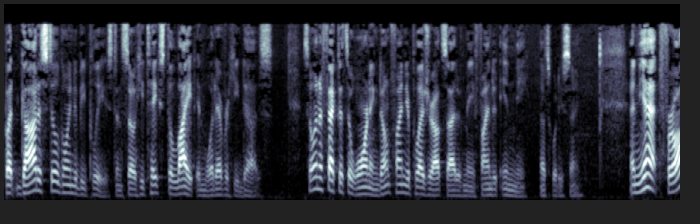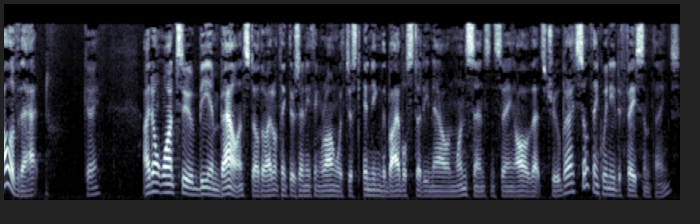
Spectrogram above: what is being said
But God is still going to be pleased. And so he takes delight in whatever he does. So, in effect, it's a warning. Don't find your pleasure outside of me. Find it in me. That's what he's saying. And yet, for all of that, okay, I don't want to be imbalanced, although I don't think there's anything wrong with just ending the Bible study now in one sense and saying all of that's true, but I still think we need to face some things.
